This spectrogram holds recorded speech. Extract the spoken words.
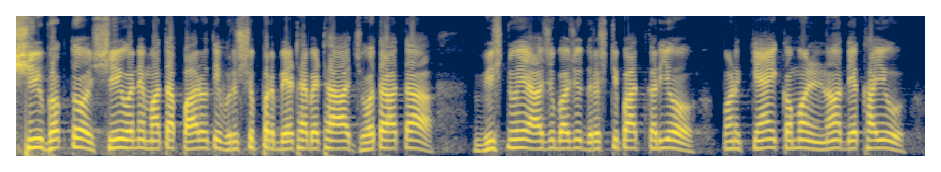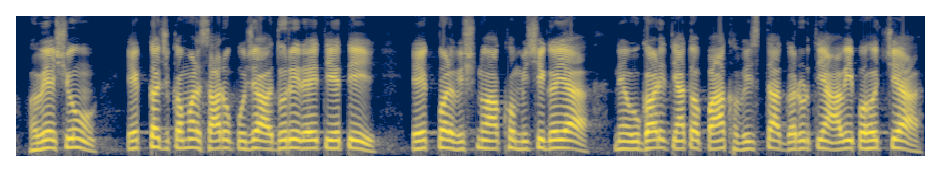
શિવ ભક્તો શિવ અને માતા પાર્વતી વૃક્ષ પર બેઠા બેઠા આ જોતા હતા. વિષ્ણુએ આજુબાજુ દૃષ્ટિપાત કર્યો. પણ ક્યાંય કમળ ન દેખાયું. હવે શું? એક જ કમળ સારું પૂજા અધૂરી રહેતી હતી. એક પણ વિષ્ણુ આંખો મીચી ગયા ને ઉઘાડી ત્યાં તો પાંખ વીસતા ગરુડ ત્યાં આવી પહોંચ્યા.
